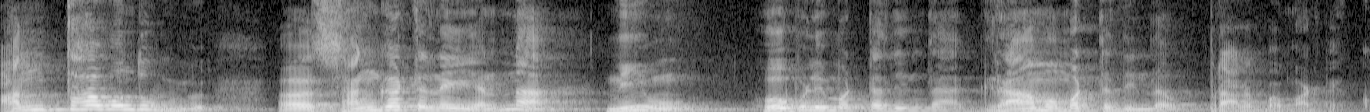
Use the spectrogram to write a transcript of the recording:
ಅಂಥ ಒಂದು ಸಂಘಟನೆಯನ್ನು ನೀವು ಹೋಬಳಿ ಮಟ್ಟದಿಂದ, ಗ್ರಾಮ ಮಟ್ಟದಿಂದ ಪ್ರಾರಂಭ ಮಾಡಬೇಕು.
